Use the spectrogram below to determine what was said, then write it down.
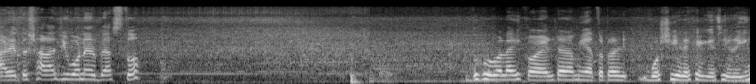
আর এ তো সারা জীবনের ব্যস্ত। দুপুরবেলায় কয়েলটার আমি এতটা বসিয়ে রেখে গেছি রিং,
